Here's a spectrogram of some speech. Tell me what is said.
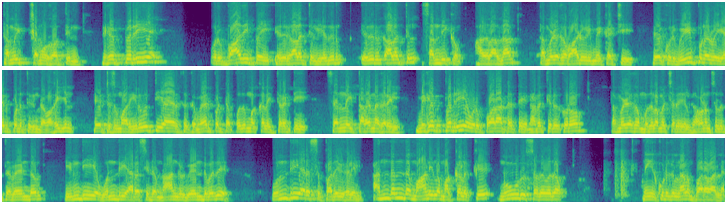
தமிழ் சமூகத்தின் மிகப்பெரிய ஒரு பாதிப்பை எதிர்காலத்தில் எதிர் எதிர்காலத்தில் சந்திக்கும். அதனால்தான் தமிழக வாழ்வுரிமை கட்சி இதற்கு ஒரு விழிப்புணர்வை ஏற்படுத்துகின்ற வகையில் நேற்று சுமார் இருபத்தி ஆயிரத்துக்கும் மேற்பட்ட பொதுமக்களை திரட்டி சென்னை தலைநகரில் மிகப்பெரிய ஒரு போராட்டத்தை நடத்தியிருக்கிறோம். தமிழக முதலமைச்சரையில் கவனம் செலுத்த வேண்டும். இந்திய ஒன்றிய அரசிடம் நாங்கள் வேண்டுவது ஒன்றிய அரசு பதவிகளில் அந்தந்த மாநில மக்களுக்கு நூறு சதவீதம் நீங்கள் கொடுக்கலனாலும் பரவாயில்ல.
